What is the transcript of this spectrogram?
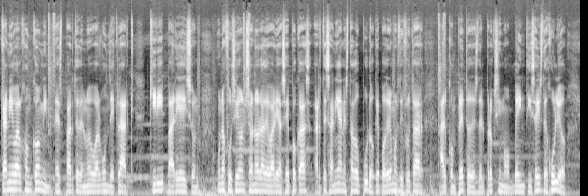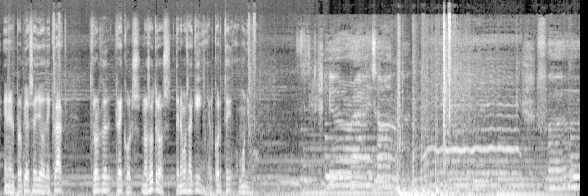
Cannibal Homecoming es parte del nuevo álbum de Clark, Kiri Variation, una fusión sonora de varias épocas, artesanía en estado puro que podremos disfrutar al completo desde el próximo 26 de julio en el propio sello de Clark, Throttle Records. Nosotros tenemos aquí el corte homónimo. Your eyes on the Your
